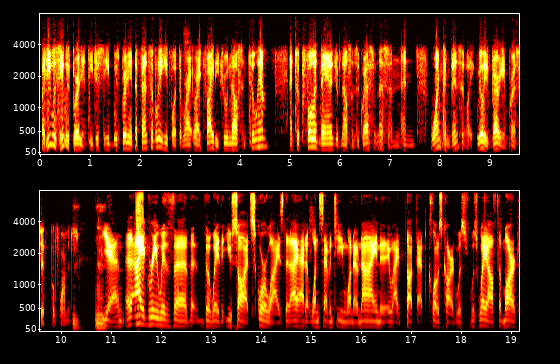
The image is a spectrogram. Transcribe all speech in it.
but he was he was brilliant. He just he was brilliant defensively. He fought the right right fight. He drew Nelson to him, and took full advantage of Nelson's aggressiveness and and won convincingly. Really, very impressive performance. Mm. Mm. Yeah, and I agree with uh, the the way that you saw it score wise. That I had at 117, 109. I thought that close card was was way off the mark.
